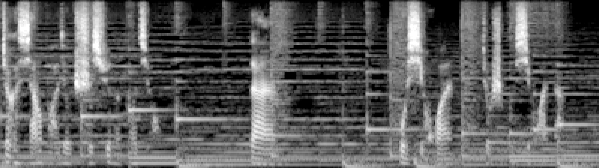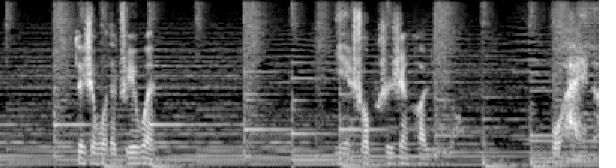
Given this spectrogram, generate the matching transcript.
这个想法就持续了多久。但不喜欢就是不喜欢的。对着我的追问，你也说不出任何理由。不爱了，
